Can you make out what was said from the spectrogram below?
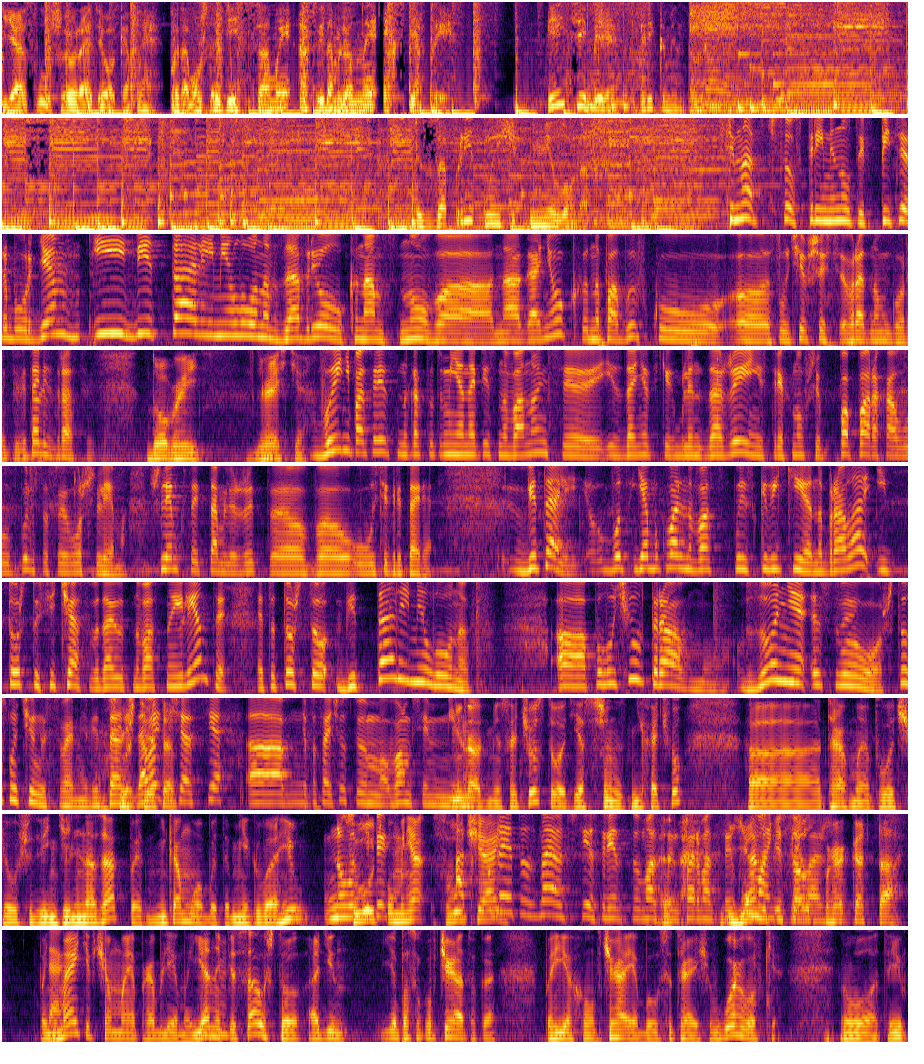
Я слушаю Радио КП, потому что здесь самые осведомленные эксперты. И тебе рекомендую. Запретных Милонов. 17 часов 3 минуты в Петербурге. И Виталий Милонов забрел к нам снова на огонек, на побывку, э, случившись в родном городе. Виталий, здравствуйте. Добрый Здрасте. Вы непосредственно, как тут у меня написано в анонсе, из донецких блиндажей, не стряхнувший по пороховую пыль со своего шлема. Шлем, кстати, там лежит э, в, у секретаря. Виталий, вот я буквально вас в поисковике набрала, и то, что сейчас выдают новостные ленты, это то, что Виталий Милонов а, получил травму в зоне СВО. Что случилось с вами, Виталий? Слушайте, Давайте это... сейчас все а, посочувствуем вам всем миром. Не надо мне сочувствовать, я совершенно это не хочу. А, травму я получил еще две недели назад, поэтому никому об этом не говорил. Ну, Слу... вот теперь... У меня случай... Откуда это знают все средства массовой информации? Я Ума написал про кота. Понимаете, так. в чем моя проблема? Я написал, что один я, поскольку вчера только приехал, вчера я был с утра еще в Горловке, вот, и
